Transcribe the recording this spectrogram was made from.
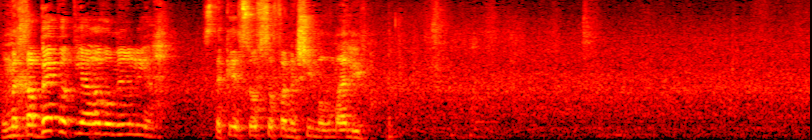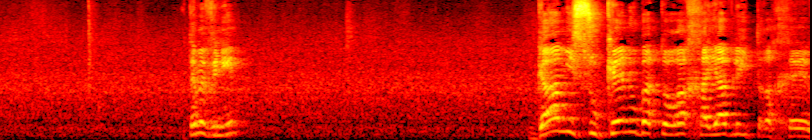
הוא מחבק אותי, הרב אומר לי, תסתכל, סוף סוף אנשים נורמליים. אתם מבינים? גם עיסוקנו בתורה חייב להתרחב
